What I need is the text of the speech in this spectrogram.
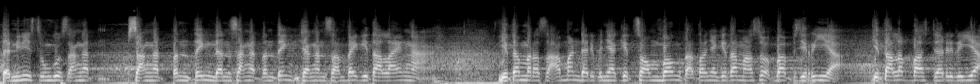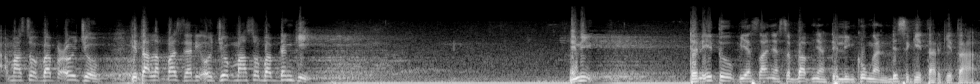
Dan ini sungguh sangat sangat penting dan sangat penting. Jangan sampai kita lengah. Kita merasa aman dari penyakit sombong. Tak taunya kita masuk bab ria kita lepas dari ria masuk bab ujub. Kita lepas dari ujub masuk bab dengki. Ini. Dan itu biasanya sebabnya di lingkungan di sekitar kita.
